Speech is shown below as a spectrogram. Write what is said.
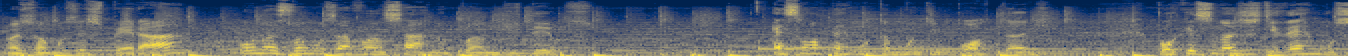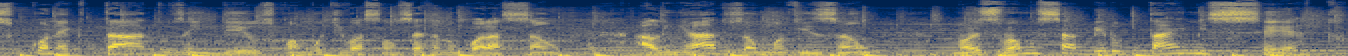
nós vamos esperar ou nós vamos avançar no plano de Deus? Essa é uma pergunta muito importante, porque se nós estivermos conectados em Deus, com a motivação certa no coração, alinhados a uma visão, nós vamos saber o time certo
